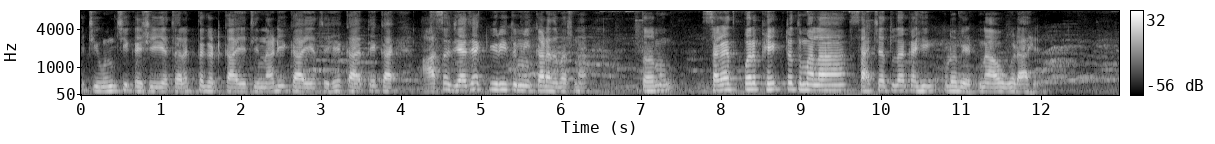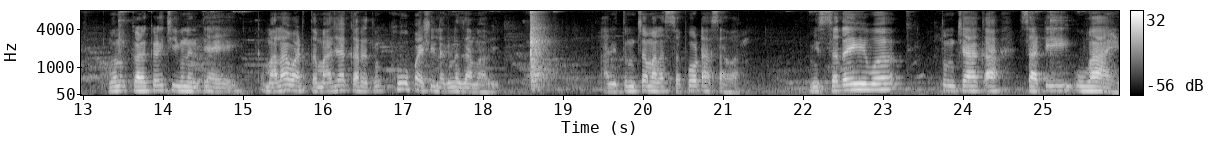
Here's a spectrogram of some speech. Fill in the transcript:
याची उंची कशी याचा रक्तगट काय याची नाडी काय याचं हे काय ते काय असं ज्या ज्या क्युरी तुम्ही काढत बसणार तर मग सगळ्यात परफेक्ट तुम्हाला साच्यातलं काही पुढं भेटणं अवघड आहे. म्हणून कळकळीची विनंती आहे मला वाटतं माझ्या कार्यातून खूप अशी लग्न जमावी. आणि तुमचा मला सपोर्ट असावा. मी सदैव तुमच्या का साठी उभा आहे.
